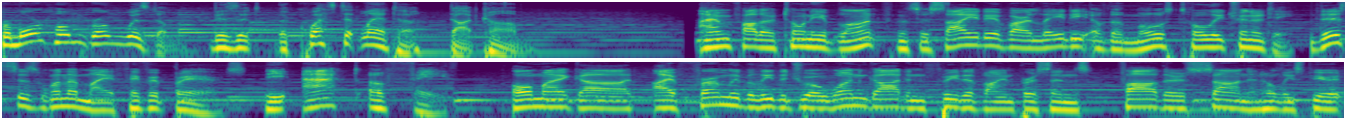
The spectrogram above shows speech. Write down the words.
For more homegrown wisdom, visit thequestatlanta.com. I'm Father Tony Blount from the Society of Our Lady of the Most Holy Trinity. This is one of my favorite prayers, the act of faith. Oh my God, I firmly believe that you are one God in three divine persons Father, Son, and Holy Spirit.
